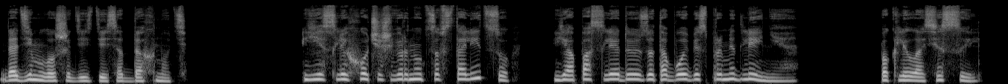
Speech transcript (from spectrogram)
Дадим лошади здесь отдохнуть. Если хочешь вернуться в столицу, я последую за тобой без промедления, поклялась Исыль.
